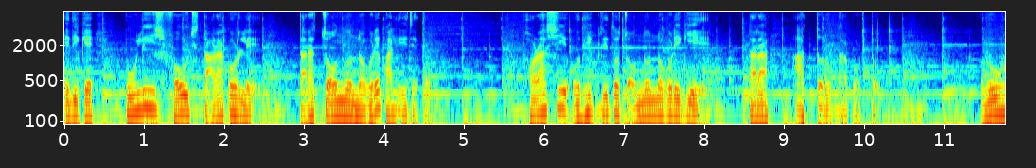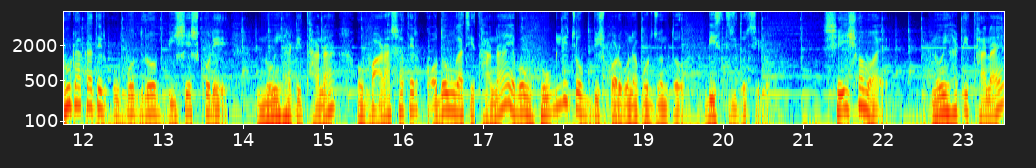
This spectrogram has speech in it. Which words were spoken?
এদিকে পুলিশ, ফৌজ তাড়া করলে তারা চন্দননগরে পালিয়ে যেত। ফরাসি অধিকৃত চন্দননগরে গিয়ে তারা আত্মরক্ষা করত। রঘু ডাকাতের উপদ্রব বিশেষ করে নৈহাটি থানা ও বারাসাতের কদমগাছি থানা এবং হুগলি চব্বিশ পরগনা পর্যন্ত বিস্তৃত ছিল। সেই সময় নৈহাটি থানায়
